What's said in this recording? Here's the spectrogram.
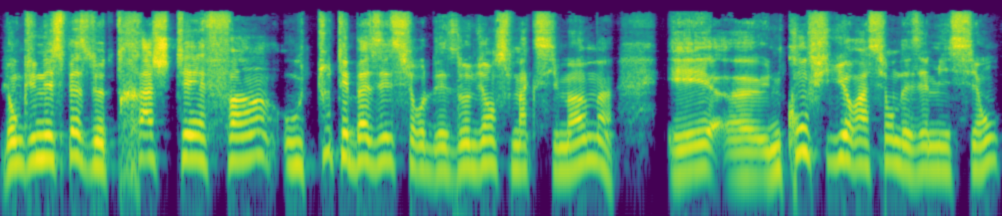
donc une espèce de trash TF1 où tout est basé sur des audiences maximum et une configuration des émissions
